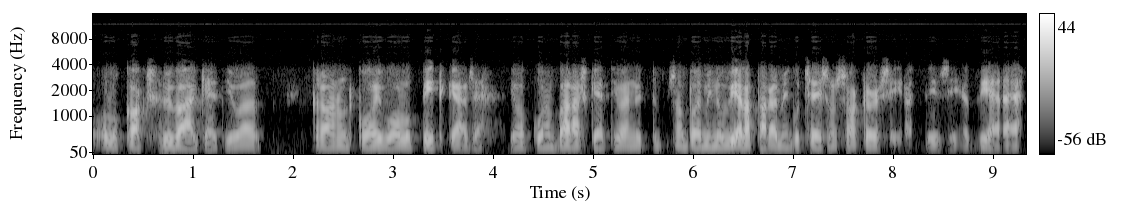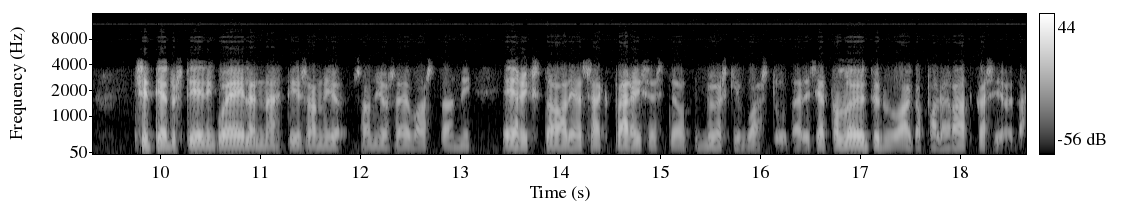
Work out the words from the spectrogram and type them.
ollut kaksi hyvää ketjua. Granund Koivu on ollut pitkään se joukkueen paras ketju ja nyt se on toiminut vielä paremmin, kuin Jason Sucker siirrettiin siihen viereen. Sitten tietysti niin kuin eilen nähtiin San Jose vastaan, niin Erik Stahl ja Jack Pärisestä otti myöskin vastuuta. Eli sieltä on löytynyt aika paljon ratkaisijoita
